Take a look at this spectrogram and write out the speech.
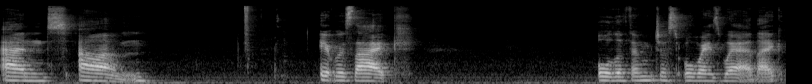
and um, it was like all of them just always wear like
